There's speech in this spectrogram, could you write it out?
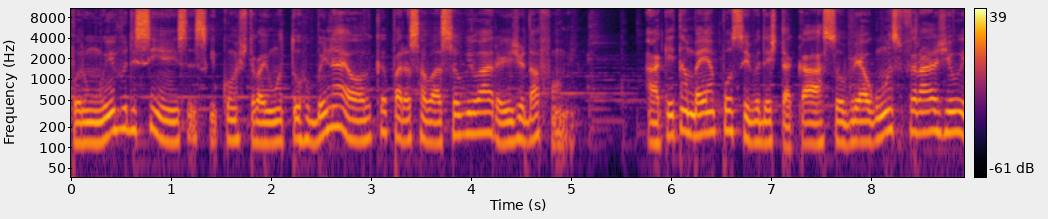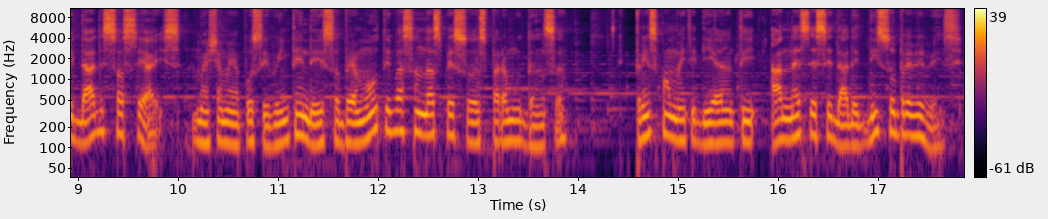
por um livro de ciências que constrói uma turbina eólica para salvar seu vilarejo da fome. Aqui também é possível destacar sobre algumas fragilidades sociais, mas também é possível entender sobre a motivação das pessoas para a mudança, principalmente diante a necessidade de sobrevivência.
